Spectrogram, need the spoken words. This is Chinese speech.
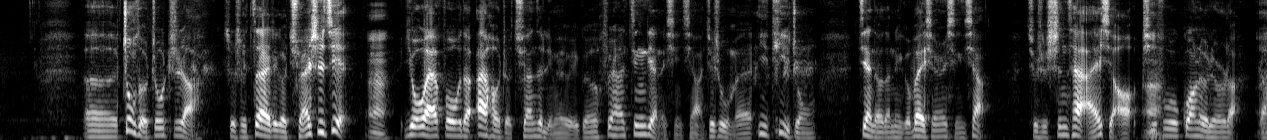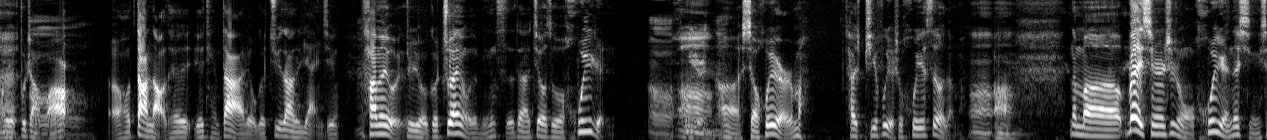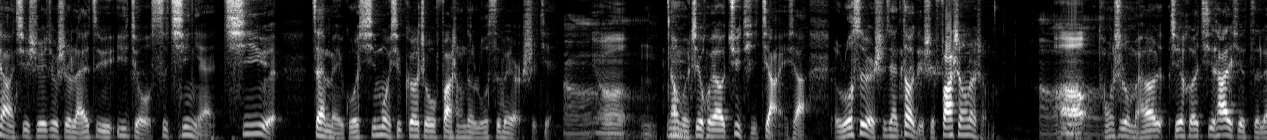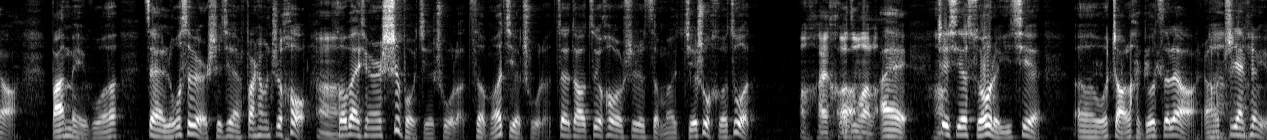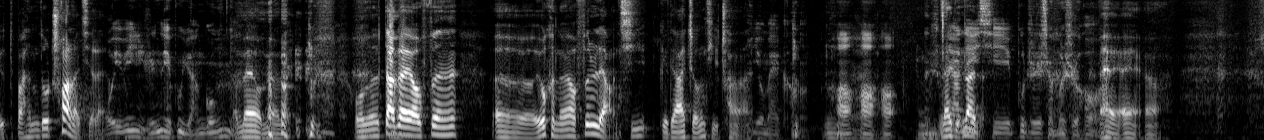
呃，众所周知啊，就是在这个全世界嗯 UFO 的爱好者圈子里面有一个非常经典的形象，就是我们 ET 中见到的那个外星人形象，就是身材矮小，皮肤光溜溜的，然后也不长毛，哦然后大脑袋也挺大，有个巨大的眼睛。他们有就有个专有的名词的，叫做灰人哦，灰人？啊，小灰人嘛，他皮肤也是灰色的嘛。嗯啊，那么外星人这种灰人的形象，其实就是来自于一九四七年七月，在美国新墨西哥州发生的罗斯威尔事件。哦，嗯，那我们这回要具体讲一下罗斯威尔事件到底是发生了什么。哦，同时，我们还要结合其他一些资料，把美国在罗斯威尔事件发生之后嗯和外星人是否接触了、怎么接触了，再到最后是怎么结束合作的。哦，还合作了，啊哎，这些所有的一切，呃，我找了很多资料，然后只言片语把他们都串了起来。我以为你是内部员工呢。没有没有没有，我们大概要分，呃，有可能要分两期给大家整体串完。又埋坑，好好好，那嗯那期不知什么时候。哎哎啊，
